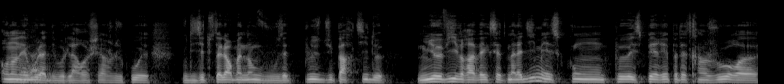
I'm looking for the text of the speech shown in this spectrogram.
On en est où là, au niveau de la recherche Du coup, vous disiez tout à l'heure maintenant que vous êtes plus du parti de mieux vivre avec cette maladie, mais est-ce qu'on peut espérer peut-être un jour euh,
